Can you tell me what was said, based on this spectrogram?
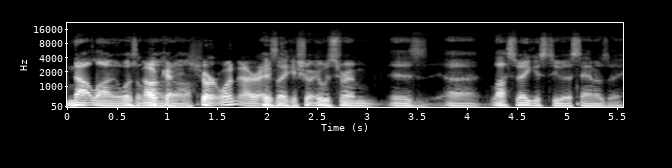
not long. It wasn't long Okay, at all. short one. All It was like a short. It was from is uh, Las Vegas to uh, San Jose.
